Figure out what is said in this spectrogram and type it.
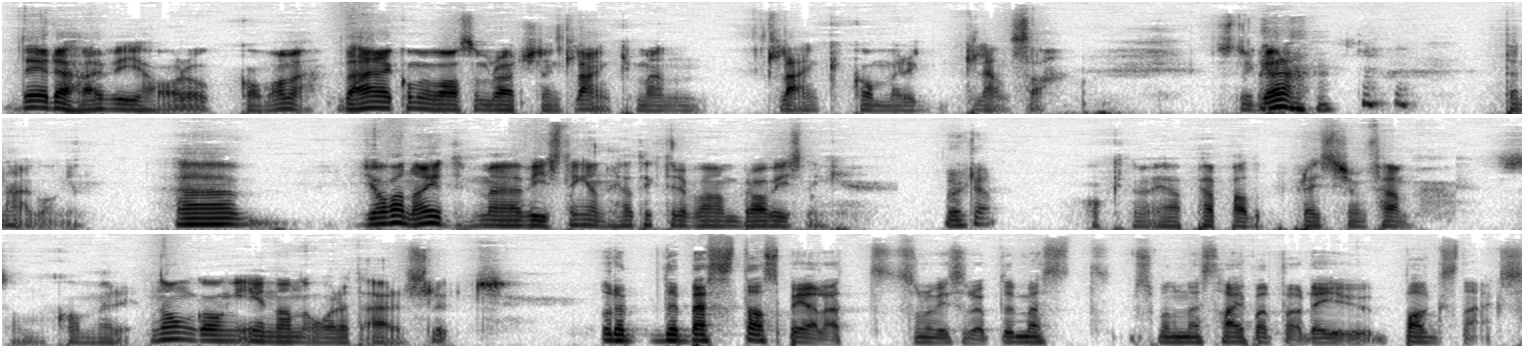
det är det här vi har att komma med. Det här kommer vara som Ratchet Clank, men Clank kommer glänsa snyggare den här gången. Eh, jag var nöjd med visningen. Jag tyckte det var en bra visning. Verkligen. Och nu är jag peppad på Playstation 5 som kommer någon gång innan året är slut. Och det, det bästa spelet som de visar upp, det mest, som man är mest hypad för, det är ju Bugsnacks.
